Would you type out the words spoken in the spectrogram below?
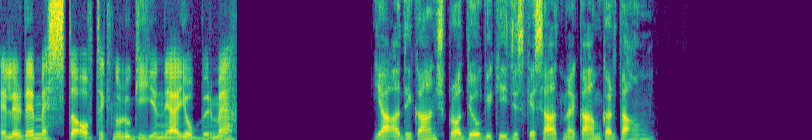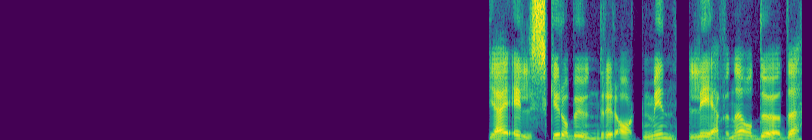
Eller det meste av teknologien jeg jobber med. या अधिकांश प्रौद्योगिकी जिसके साथ मैं काम करता हूँ Jeg elsker og beundrer arten min, levende og døde.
